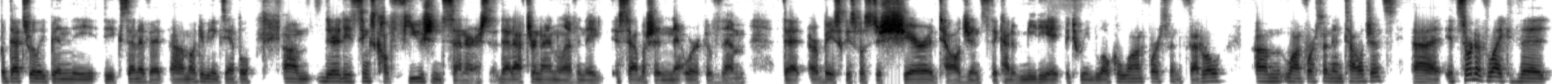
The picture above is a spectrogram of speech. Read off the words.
But that's really been the the extent of it. Um, I'll give you an example. Um, there are these things called fusion centers that after 9/11 they establish a network of them that are basically supposed to share intelligence. They kind of mediate between local law enforcement and federal um, law enforcement intelligence. Uh, it's sort of like the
